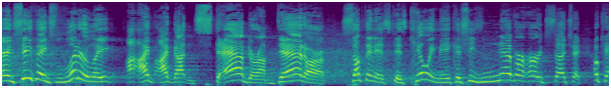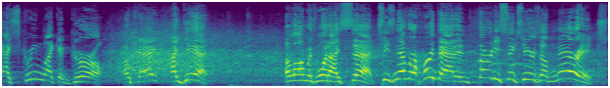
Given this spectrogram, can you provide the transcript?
And she thinks literally, I've, I've gotten stabbed or I'm dead or something is, is killing me because she's never heard such a. Okay, I screamed like a girl, okay? I did. Along with what I said. She's never heard that in 36 years of marriage.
